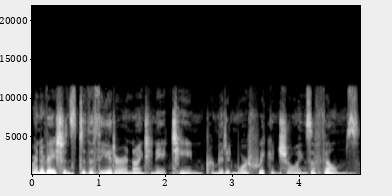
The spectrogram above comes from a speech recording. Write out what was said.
Renovations to the theatre in 1918 permitted more frequent showings of films.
